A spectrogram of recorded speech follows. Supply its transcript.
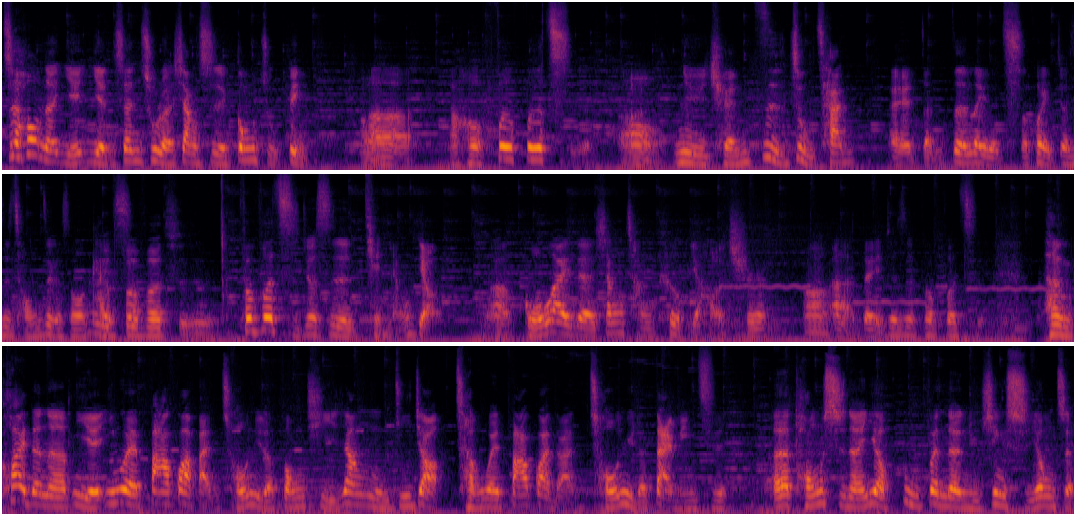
之后呢，也衍生出了像是公主病，呃，然后“啵啵词”哦，女权自助餐，哎，等这类的词汇，就是从这个时候开始。“啵啵词”，“啵啵词”就是舔羊屌。啊，国外的香肠特别好吃啊啊，对，就是啵啵子。很快的呢，也因为八卦版丑女的风气，让母猪教成为八卦版丑女的代名词。而同时呢，也有部分的女性使用者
